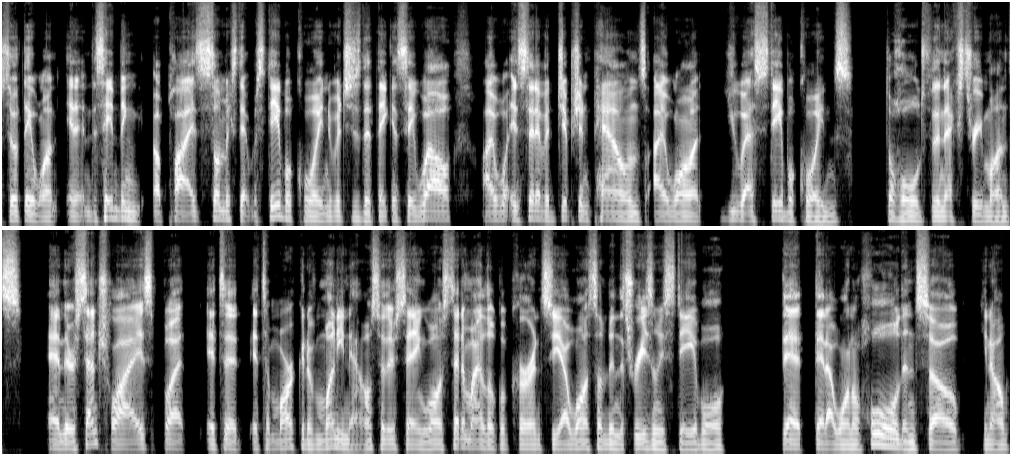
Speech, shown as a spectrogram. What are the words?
So if they want, and the same thing applies to some extent with stablecoin, which is that they can say, well, I w- instead of Egyptian pounds, I want U.S. stablecoins to hold for the next three months and they're centralized, but it's a it's a market of money now. So they're saying, well, instead of my local currency, I want something that's reasonably stable that that I want to hold. And so, you know,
